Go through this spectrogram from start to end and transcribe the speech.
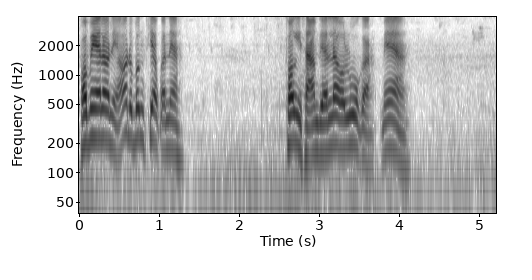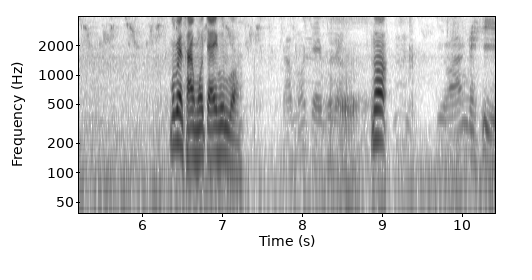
พอแม่แล้วเนี่ยเอาเดี๋ยวเบิ่งเทียบกันเนี่ยท้องอีกสามเดือนแล้วลูกอะแม่ไม่เป็นสามหัวใจคุณบ่ตามหัวใจผู้ใดเนาะสิวางได้อีก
